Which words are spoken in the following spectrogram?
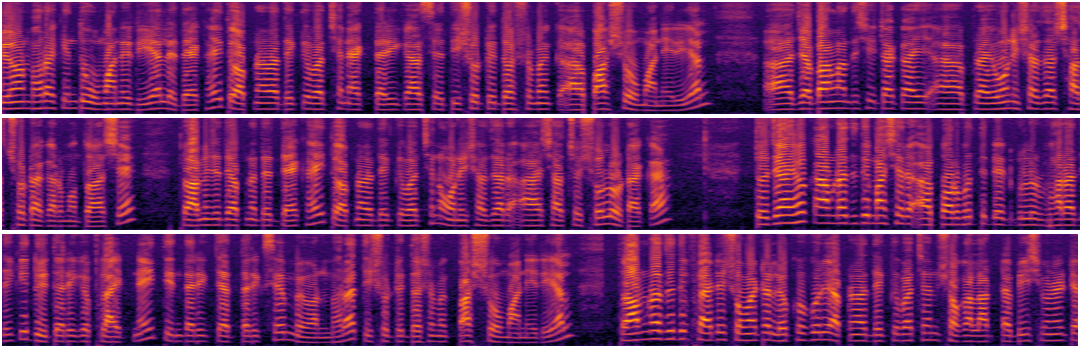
বিমান ভাড়া কিন্তু ওমানি রিয়ালে দেখায়। তো আপনারা দেখতে পাচ্ছেন এক তারিখ আছে তেষট্টি দশমিক পাঁচশো ওমানি রিয়াল যা বাংলাদেশি টাকায় প্রায় উনিশ হাজার সাতশো টাকার মতো আসে। তো আমি যদি আপনাদের দেখাই, তো আপনারা দেখতে পাচ্ছেন উনিশ হাজার সাতশো ষোলো টাকা। তো যাই হোক, আমরা যদি মাসের পরবর্তী ডেটগুলোর ভাড়া দেখি, দুই তারিখে ফ্লাইট নেই, তিন তারিখ, চার তারিখ সেম বিমান ভাড়া, তেষট্টি দশমিক পাঁচশো মানি রিয়াল তো আমরা যদি ফ্লাইটের সময়টা লক্ষ্য করি, আপনারা দেখতে পাচ্ছেন সকাল আটটা বিশ মিনিটে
